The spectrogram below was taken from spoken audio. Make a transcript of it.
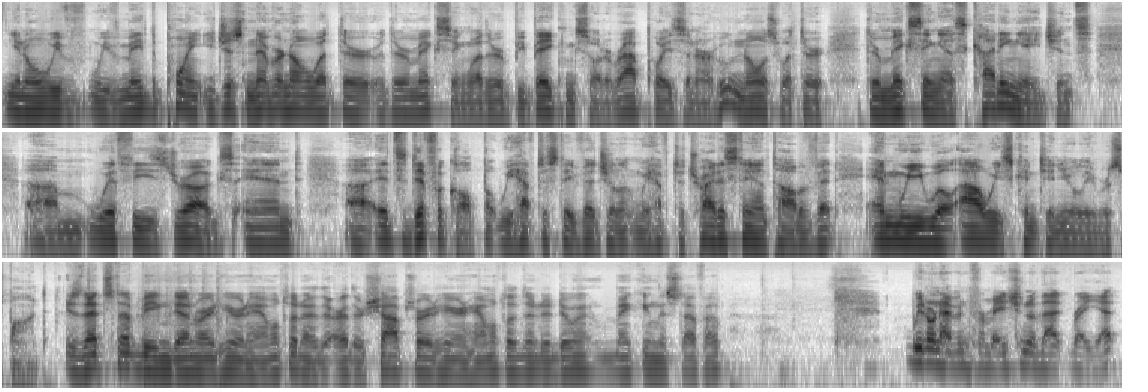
you know, we've, we've made the point you just never know what they're, they're mixing, whether it be baking soda, rat poison, or who knows what they're, they're mixing as cutting agents um, with these drugs. And uh, it's difficult, but we have to stay vigilant. We have to try to stay on top of it and we will always continually respond. Is that stuff being done right here in Hamilton? Are there, are there shops right here in Hamilton that are doing making this stuff up? We don't have information of that right yet.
